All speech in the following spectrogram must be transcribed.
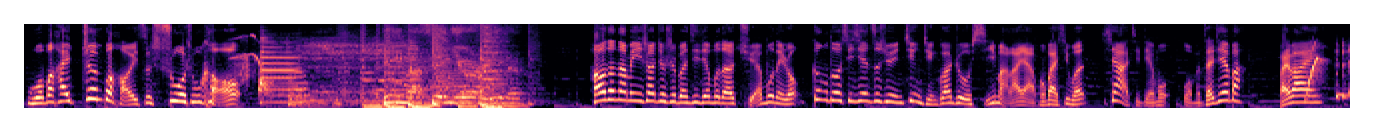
我们还真不好意思说出口。”好的，那么以上就是本期节目的全部内容。更多新鲜资讯，敬请关注喜马拉雅澎湃新闻。下期节目我们再见吧，拜拜。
